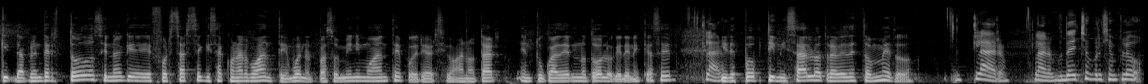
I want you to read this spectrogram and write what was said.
de, aprender todo, sino que esforzarse quizás con algo antes. Bueno, el paso mínimo antes podría haber sido anotar en tu cuaderno todo lo que tienes que hacer y después optimizarlo a través de estos métodos. Claro, claro. De hecho, por ejemplo,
